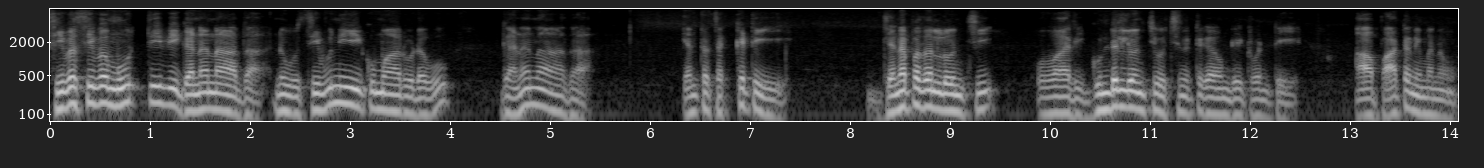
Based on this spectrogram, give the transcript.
శివశివమూర్తివి గణనాథ నువ్వు శివుని కుమారుడవు గణనాథ. ఎంత చక్కటి జనపదంలోంచి వారి గుండెల్లోంచి వచ్చినట్టుగా ఉండేటువంటి ఆ పాటని మనం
